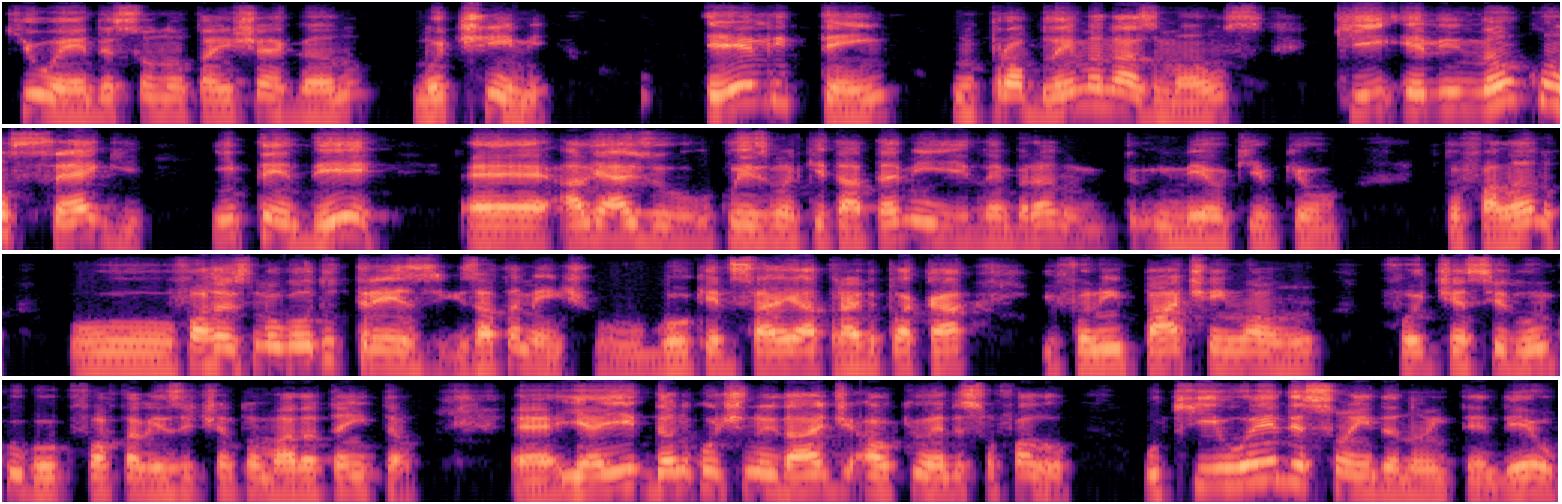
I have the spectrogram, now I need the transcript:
que o Enderson não está enxergando no time. Ele tem um problema nas mãos que ele não consegue entender É, aliás, o, o Clisman aqui tá até me lembrando, em meio aqui o que eu tô falando, o Fortaleza tomou gol do 13, exatamente. O gol que ele sai atrás do placar e foi no empate em 1 a 1 foi, tinha sido o único gol que o Fortaleza tinha tomado até então. É, e aí, dando continuidade ao que o Anderson falou. O que o Anderson ainda não entendeu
